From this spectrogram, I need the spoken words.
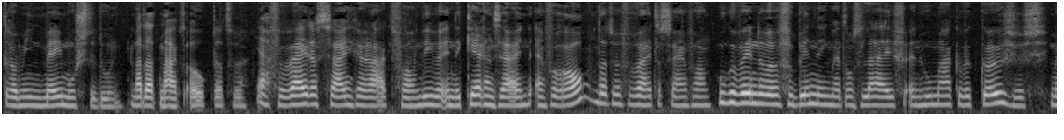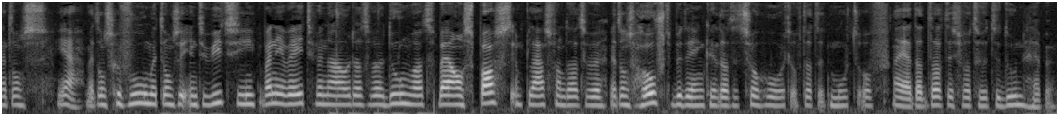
tramien mee moesten doen. Maar dat maakt ook dat we ja, verwijderd zijn geraakt van wie we in de kern zijn. En vooral dat we verwijderd zijn van hoe winnen we verbinding met ons lijf en hoe maken we keuzes met ons, ja, met ons gevoel, met onze intuïtie. Wanneer weten we nou dat we doen wat bij ons past? in plaats van dat we met ons hoofd bedenken dat het zo hoort of dat het moet of nou ja, dat dat is wat we te doen hebben.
